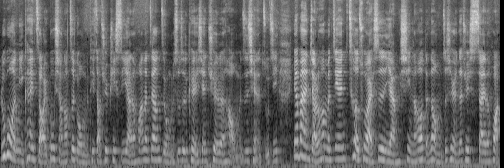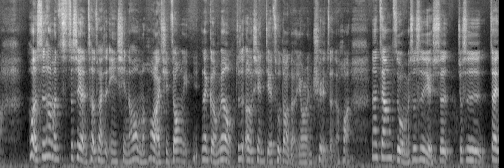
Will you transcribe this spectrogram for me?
如果你可以早一步想到这个，我们提早去 PCR 的话，那这样子我们是不是可以先确认好我们之前的足迹？要不然，假如他们今天测出来是阳性，然后等到我们这些人再去筛的话，或者是他们这些人测出来是阴性，然后我们后来其中那个没有就是二线接触到的有人确诊的话，那这样子我们是不是也是就是在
